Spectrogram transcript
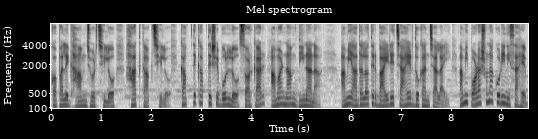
কপালে ঘাম ঝরছিল, হাত কাঁপছিল। কাঁপতে কাঁপতে সে বলল, সরকার, আমার নাম দিনানা। আমি আদালতের বাইরে চায়ের দোকান চালাই। আমি পড়াশোনা করিনি সাহেব,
